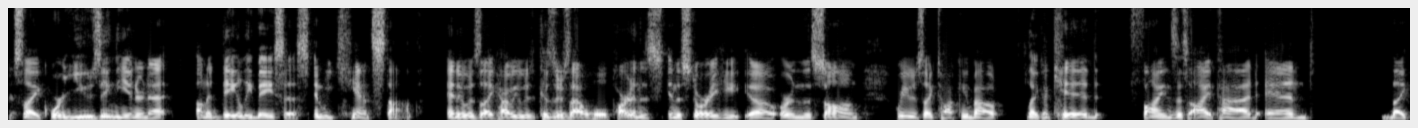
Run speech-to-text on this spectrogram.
it's like we're using the internet on a daily basis and we can't stop and it was like how he was because there's that whole part in this in the story he uh, or in the song where he was like talking about like a kid finds this ipad and like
